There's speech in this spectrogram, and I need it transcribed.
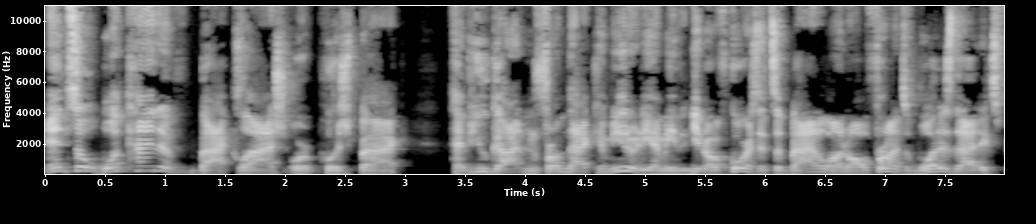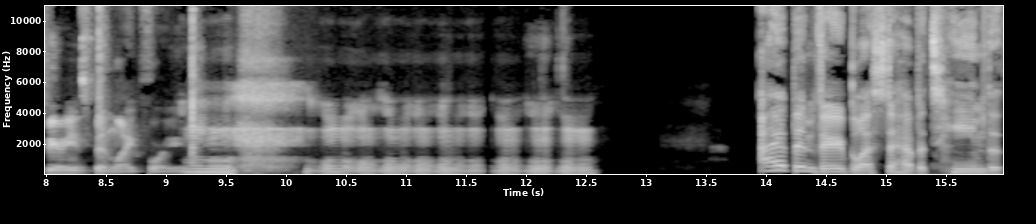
And so what kind of backlash or pushback have you gotten from that community? I mean, you know, of course, it's a battle on all fronts. What has that experience been like for you? Mm. I have been very blessed to have a team that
